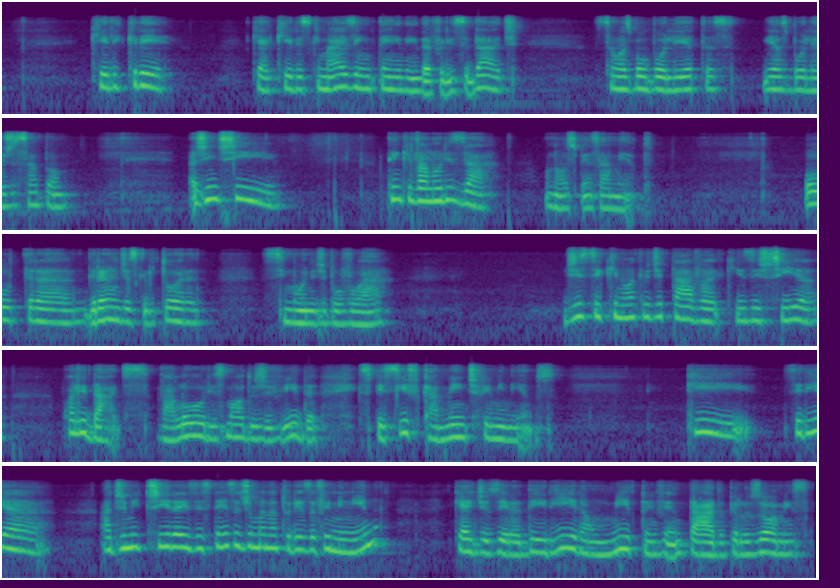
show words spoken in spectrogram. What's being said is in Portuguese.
que ele crê que aqueles que mais entendem da felicidade são as borboletas e as bolhas de sabão. A gente tem que valorizar o nosso pensamento. Outra grande escritora, Simone de Beauvoir, disse que não acreditava que existia qualidades, valores, modos de vida especificamente femininos. Que seria admitir a existência de uma natureza feminina, quer dizer, aderir a um mito inventado pelos homens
